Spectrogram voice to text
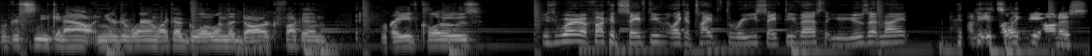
we're just sneaking out, and you're wearing like a glow in the dark fucking rave clothes. He's wearing a fucking safety, like a Type Three safety vest that you use at night. I mean, it's let's like be honest.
